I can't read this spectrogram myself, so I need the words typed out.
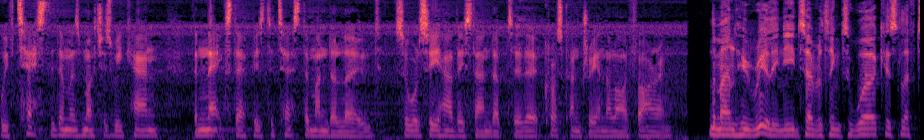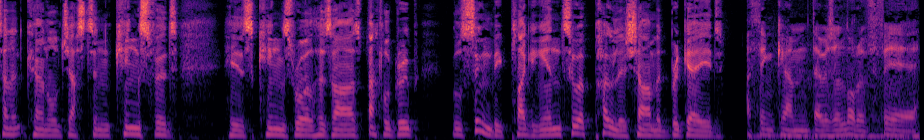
we've tested them as much as we can, the next step is to test them under load. So, we'll see how they stand up to the cross country and the live firing. The man who really needs everything to work is Lieutenant Colonel Justin Kingsford. His King's Royal Hussars battle group will soon be plugging into a Polish armoured brigade. I think um, there was a lot of fear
